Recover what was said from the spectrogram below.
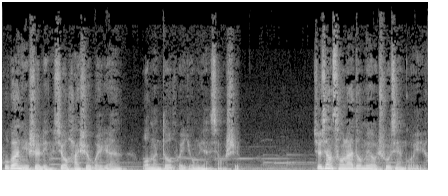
不管你是领袖还是伟人，我们都会永远消失，就像从来都没有出现过一样。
